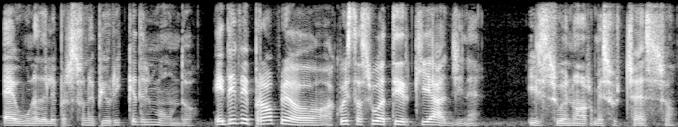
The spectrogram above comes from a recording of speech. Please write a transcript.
è una delle persone più ricche del mondo e deve proprio a questa sua tirchiaggine il suo enorme successo.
